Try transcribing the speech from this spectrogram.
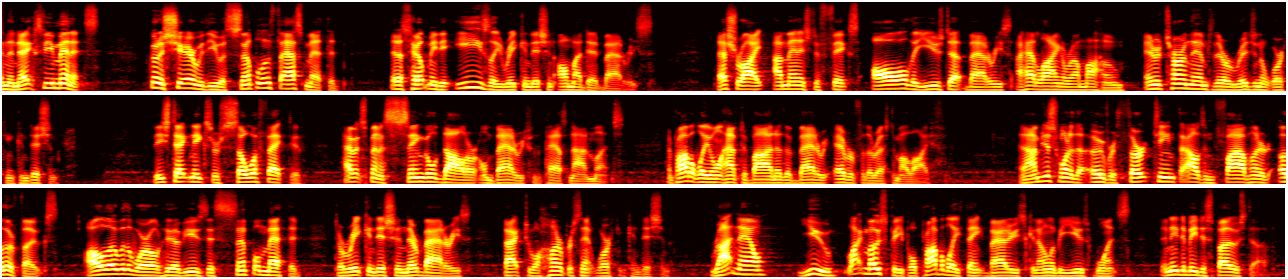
In the next few minutes, I'm going to share with you a simple and fast method that has helped me to easily recondition all my dead batteries. That's right, I managed to fix all the used up batteries I had lying around my home and return them to their original working condition. These techniques are so effective, I haven't spent a single dollar on batteries for the past nine months, and probably won't have to buy another battery ever for the rest of my life. And I'm just one of the over 13,500 other folks all over the world who have used this simple method to recondition their batteries back to 100% working condition. Right now, you, like most people, probably think batteries can only be used once. They need to be disposed of.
